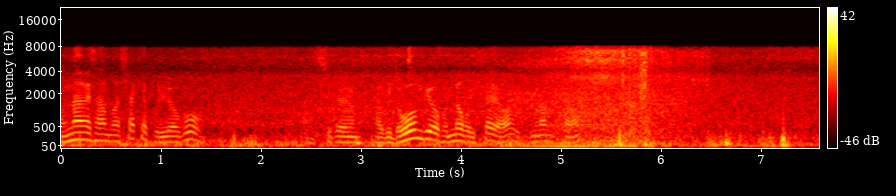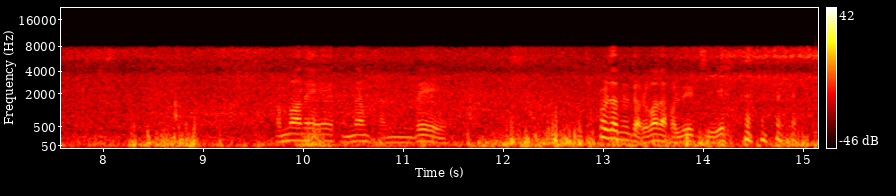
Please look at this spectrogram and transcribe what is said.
강남에서 한번 시작해 보려고 아, 지금 여기 노원교 건너고 있어요. 이 중랑천. 간만에 강남 갔는데 초콜 잡는데 얼마나 걸릴지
